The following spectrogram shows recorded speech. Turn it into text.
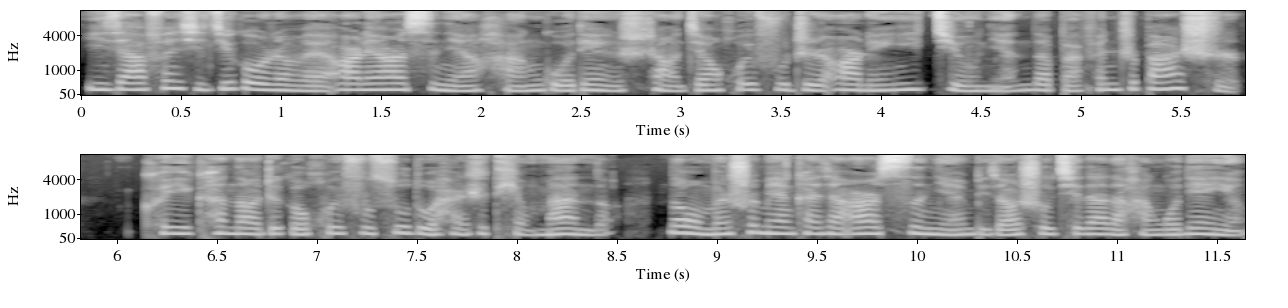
一家分析机构认为，二零二四年韩国电影市场将恢复至二零一九年的百分之八十。可以看到，这个恢复速度还是挺慢的。那我们顺便看一下二四年比较受期待的韩国电影，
